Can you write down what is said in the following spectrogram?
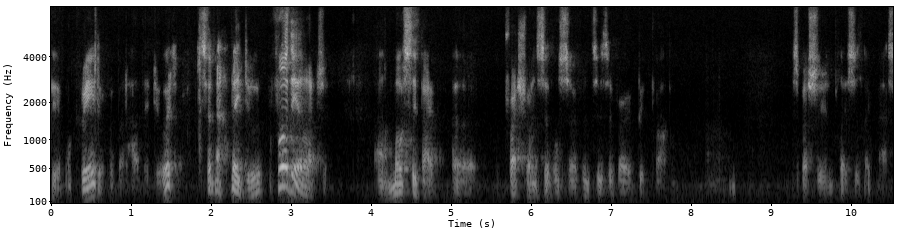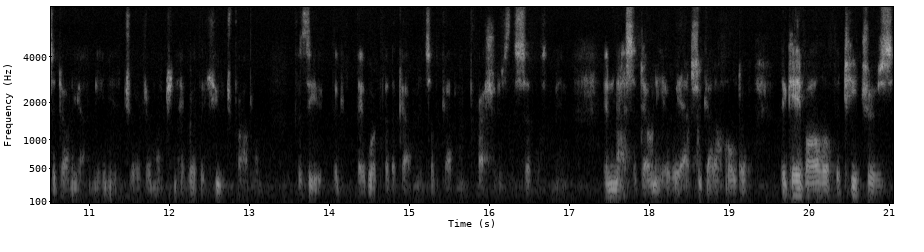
they're more creative about how they do it. So now they do it before the election, uh, mostly by uh, pressure on civil servants is a very big problem, um, especially in places like Macedonia, Armenia, Georgia, Montenegro. The huge problem because the, the, they work for the government, so the government pressures the civils. Mean, in Macedonia, we actually got a hold of. They gave all of the teachers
